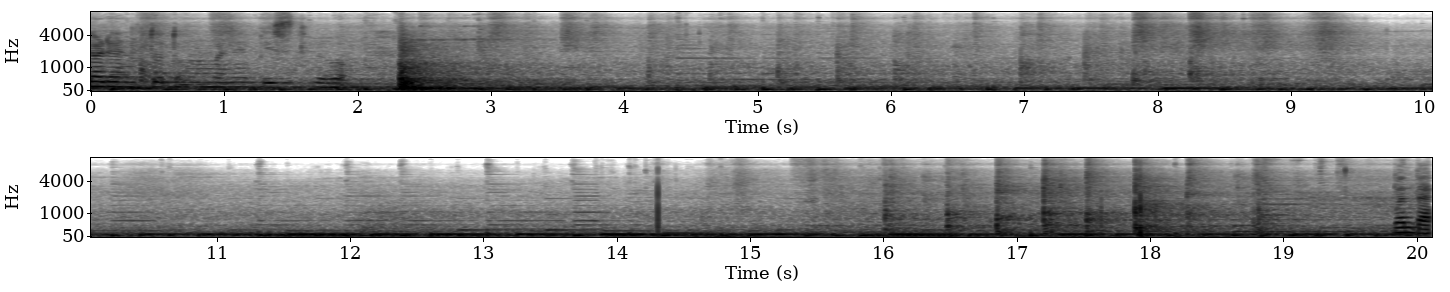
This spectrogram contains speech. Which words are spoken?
ಕಡೆ ಅಂತೂ ತುಂಬಾ ಬಿಸಿಲು ಬಂತಾ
